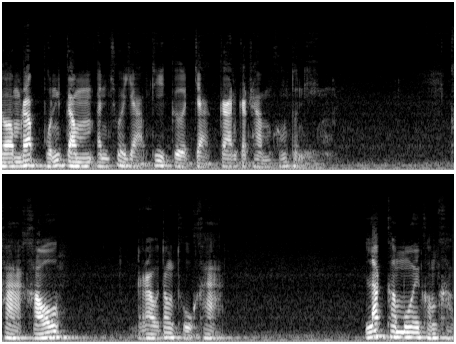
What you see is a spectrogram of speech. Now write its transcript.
ยอมรับผลกรรมอันชั่วหยาบที่เกิดจากการกระทำของตนเองฆ่าเขาเราต้องถูกฆ่า ลักขโมยของเขา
